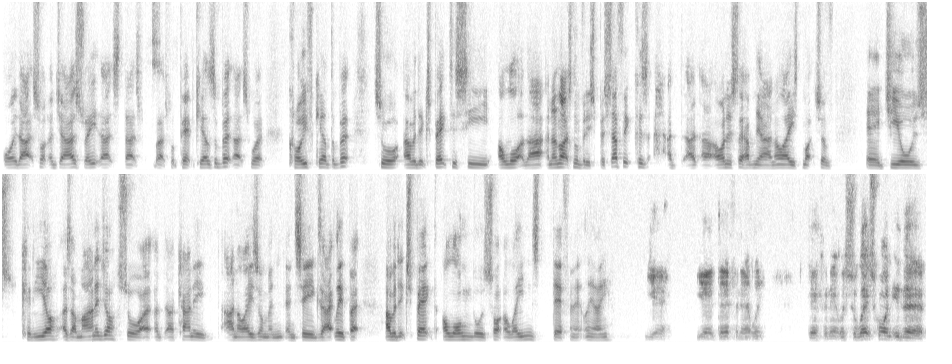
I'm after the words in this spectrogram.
All that sort of jazz, right? That's that's that's what Pep cares about. That's what Cruyff cared about. So I would expect to see a lot of that. And I know it's not very specific because I, I, I, honestly haven't analysed much of uh, Gio's career as a manager, so I, I, can't analyse him and, and, say exactly. But I would expect along those sort of lines, definitely. Aye. Yeah, yeah, definitely, definitely. So let's go on to the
